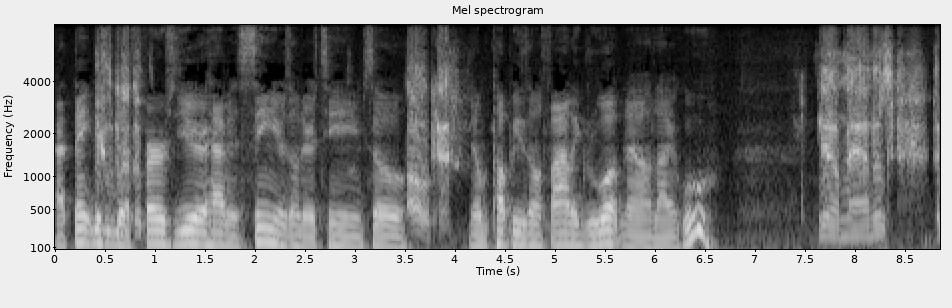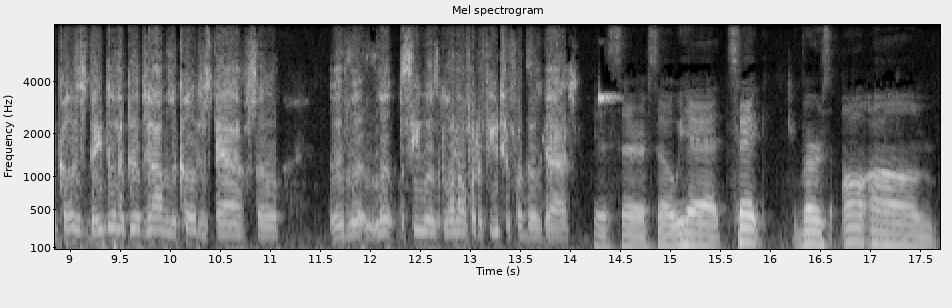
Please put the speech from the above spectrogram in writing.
I think this is their first year having seniors on their team, so Oh, okay. them puppies don't finally grew up now. Like, whoo. Yeah, man. Those, the coaches they doing a good job as a coaching staff. So look, look, look to see what's going on for the future for those guys. Yes, sir. So we had Tech versus um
